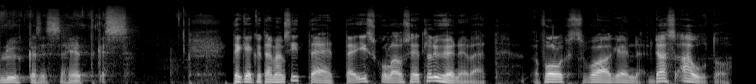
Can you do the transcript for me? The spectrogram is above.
lyhkäisessä hetkessä. Tekeekö tämä sitä, että iskulauseet lyhenevät? Volkswagen Das Auto.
